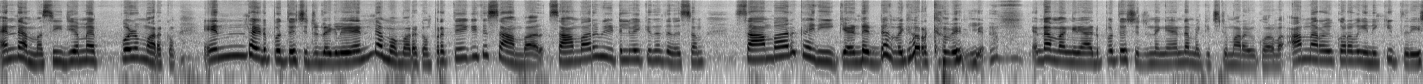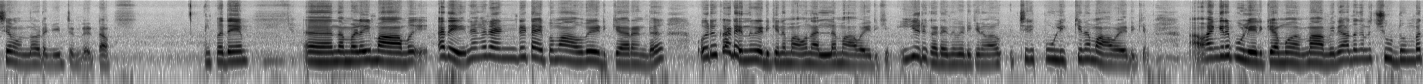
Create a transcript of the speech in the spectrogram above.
എന്റെ അമ്മ സി ജി അമ്മ എപ്പോഴും മറക്കും. എന്തടുപ്പത്ത് വെച്ചിട്ടുണ്ടെങ്കിലും എന്റെ അമ്മ മറക്കും. പ്രത്യേകിച്ച് സാമ്പാർ. സാമ്പാർ വീട്ടിൽ വെക്കുന്ന ദിവസം സാമ്പാർ കരിയിക്കാണ്ട് എന്റെ അമ്മയ്ക്ക് ഉറക്കം വരില്ല. എന്റെ അമ്മ അങ്ങനെ അടുപ്പത്ത് വെച്ചിട്ടുണ്ടെങ്കിൽ എന്റെ അമ്മയ്ക്ക് ഇച്ചിരി മറവി ആ മറവി എനിക്ക് ഇത്തിരീശം വന്നു തുടങ്ങിയിട്ടുണ്ട് കേട്ടോ. ഇപ്പോൾ ദേ നമ്മൾ ഈ മാവ് അതെ ഞങ്ങൾ രണ്ട് ടൈപ്പ് മാവ് മേടിക്കാറുണ്ട്. ഒരു കടയിൽ നിന്ന് മേടിക്കുന്ന മാവ് നല്ല മാവായിരിക്കും. ഈ ഒരു കടയിൽ നിന്ന് മേടിക്കുന്ന മാവ് ഇച്ചിരി പുളിക്കുന്ന മാവായിരിക്കും. ഭയങ്കര പുളിയായിരിക്കും ആ മാവിന്. അതങ്ങനെ ചുടുമ്പോൾ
